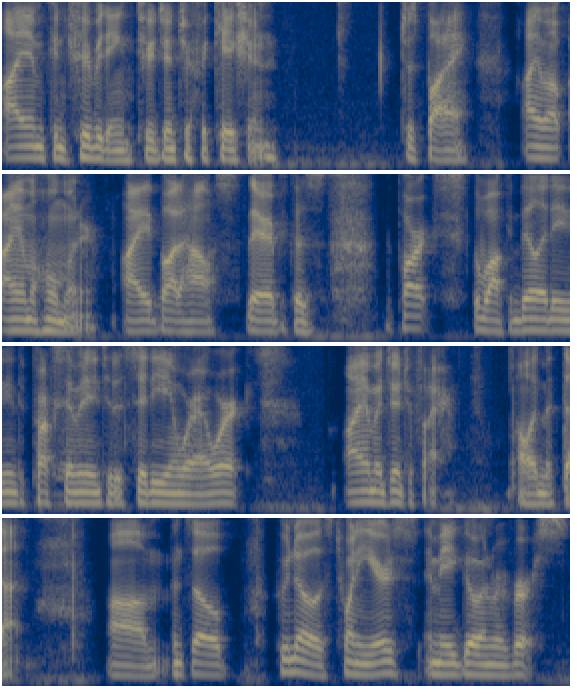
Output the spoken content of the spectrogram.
I am contributing to gentrification just by I am a, I am a homeowner. I bought a house there because the parks, the walkability, the proximity to the city and where I work. I am a gentrifier. I'll admit that. Um, and so who knows? Twenty years, it may go in reverse.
